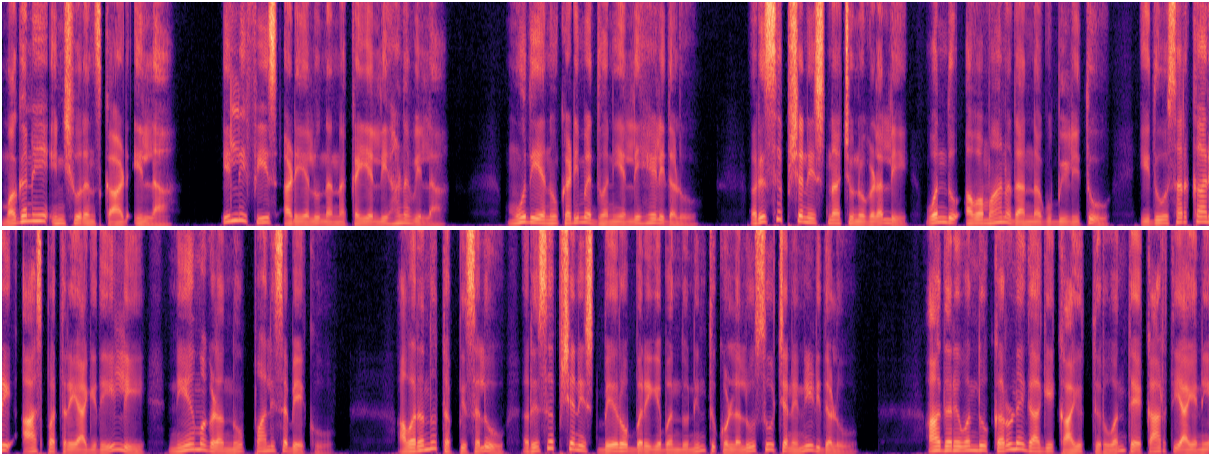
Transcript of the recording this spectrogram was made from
ಮಗನೇ, ಇನ್ಶೂರೆನ್ಸ್ ಕಾರ್ಡ್ ಇಲ್ಲ. ಇಲ್ಲಿ ಫೀಸ್ ಅಡೆಯಲು ನನ್ನ ಕೈಯಲ್ಲಿ ಹಣವಿಲ್ಲ. ಮೂದೆಯನು ಕಡಿಮೆ ಧ್ವನಿಯಲ್ಲಿ ಹೇಳಿದಳು. ರಿಸೆಪ್ಷನಿಸ್ಟ್ನ ಚುನುಗಳಲ್ಲಿ ಒಂದು ಅವಮಾನದ ನಗು ಬೀಳಿತು. ಇದು ಸರ್ಕಾರಿ ಆಸ್ಪತ್ರೆಯಾಗಿದೆ, ಇಲ್ಲಿ ನಿಯಮಗಳನ್ನು ಪಾಲಿಸಬೇಕು. ಅವರನ್ನು ತಪ್ಪಿಸಲು ರಿಸೆಪ್ಷನಿಸ್ಟ್ ಬೇರೊಬ್ಬರಿಗೆ ಬಂದು ನಿಂತುಕೊಳ್ಳಲು ಸೂಚನೆ ನೀಡಿದಳು. ಆದರೆ ಒಂದು ಕರುಣೆಗಾಗಿ ಕಾಯುತ್ತಿರುವಂತೆ ಕಾರ್ತಿಯಾಯನಿ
